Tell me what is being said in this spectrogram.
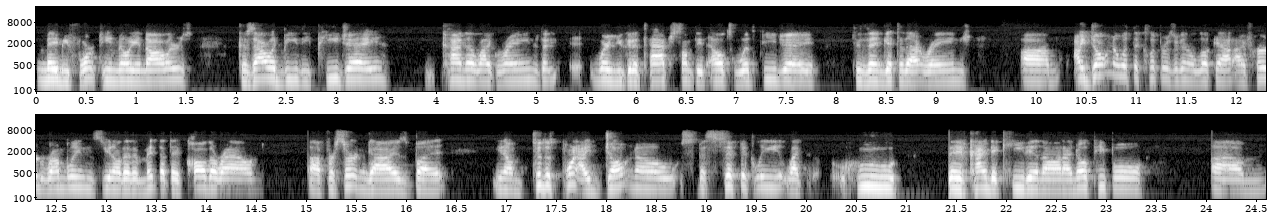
maybe $14 million because that would be the PJ kind of like range that where you could attach something else with PJ to then get to that range. Um, I don't know what the Clippers are going to look at. I've heard rumblings, you know, that that they've called around uh, for certain guys, but you know, to this point, I don't know specifically like who they've kind of keyed in on. I know people, um,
